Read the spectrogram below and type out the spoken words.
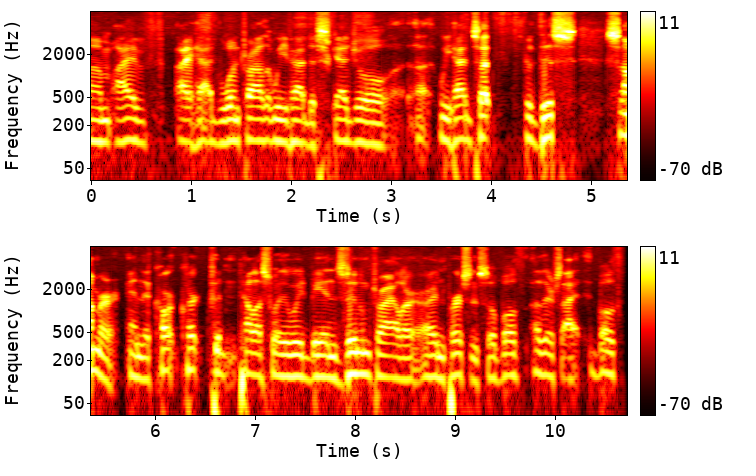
Um, I've I had one trial that we've had to schedule. Uh, we had set for this summer, and the court clerk couldn't tell us whether we'd be in Zoom trial or, or in person. So both other side, both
